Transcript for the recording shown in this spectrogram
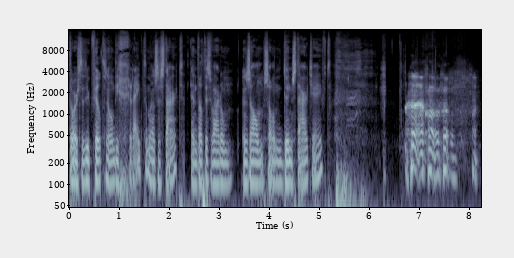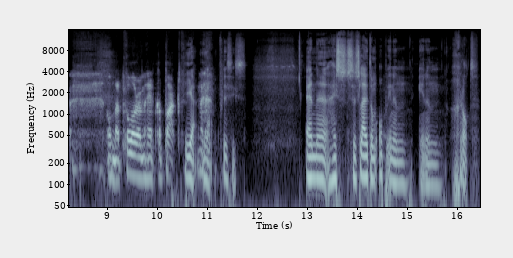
Thor is natuurlijk veel te snel. Die grijpt hem aan zijn staart. En dat is waarom een zalm zo'n dun staartje heeft. Omdat Thor hem heeft gepakt. Ja, ja precies. En eh, hij, ze sluiten hem op in een, in een grot.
